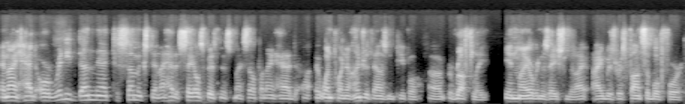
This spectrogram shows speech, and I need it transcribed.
And I had already done that to some extent. I had a sales business myself, and I had uh, at one point 100,000 people uh, roughly in my organization that I, I, was responsible for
